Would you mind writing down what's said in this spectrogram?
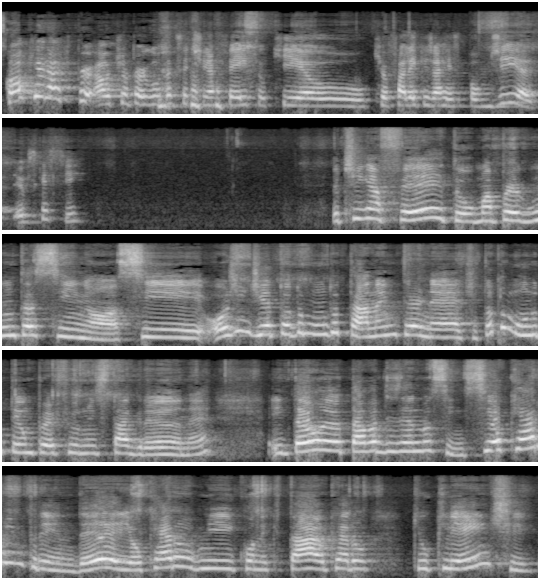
Qual que era a última pergunta que você tinha feito que eu, que eu falei que já respondia? Eu esqueci. Eu tinha feito uma pergunta assim, ó, se hoje em dia todo mundo tá na internet, todo mundo tem um perfil no Instagram, né? Então eu estava dizendo assim, se eu quero empreender e eu quero me conectar, eu quero que o cliente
